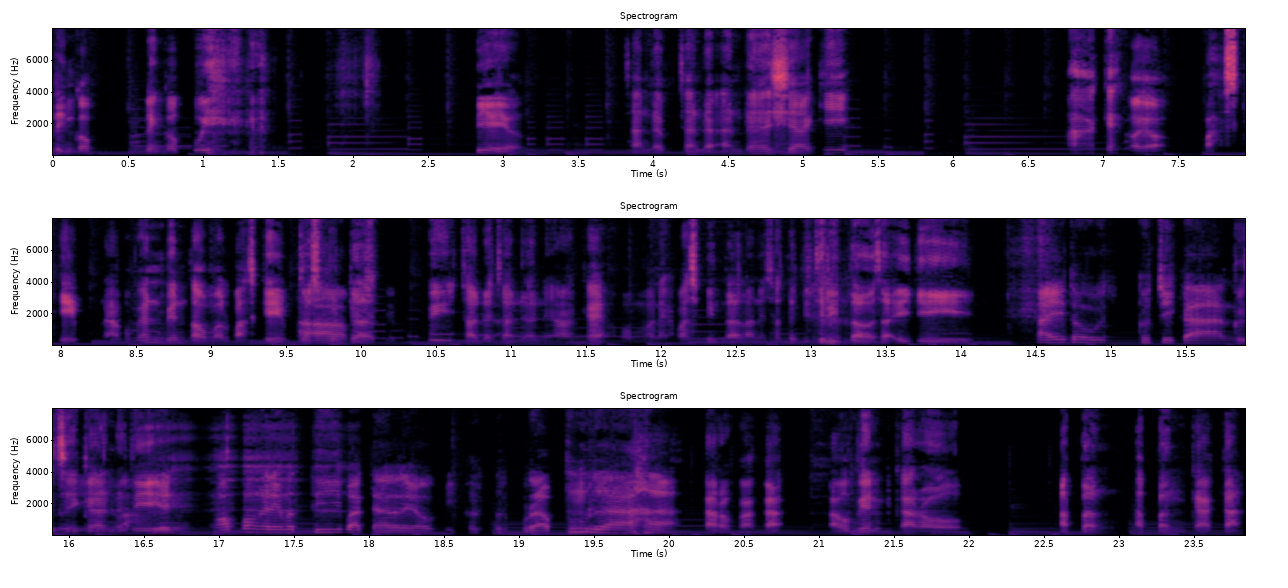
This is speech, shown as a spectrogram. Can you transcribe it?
lingkup lingkup kuwi piye yo canda-candaan dahsyat ki akeh koyo paskip. Nah, aku kan ben tau mel paskip terus Ah, bedat. Tapi canda-candane akeh. Apa meneh pas bintalane sudah dicerita saiki. Ayo dong gojekan. Gojekan, nanti- biyen ngopo ngene wedi padahal ya figur berpura-pura. Karo kakak, aku ben karo abang abang kakak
